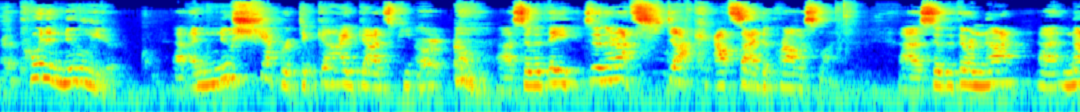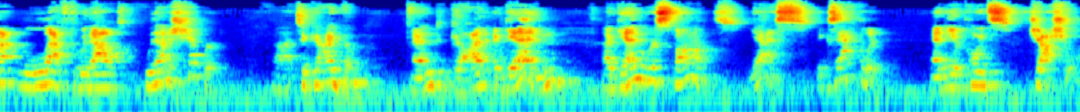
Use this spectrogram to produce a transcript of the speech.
Right, appoint a new leader, uh, a new shepherd to guide God's people, uh, so that they so they're not stuck outside the promised land. Uh, so that they're not, uh, not left without, without a shepherd uh, to guide them. And God again, again responds, yes, exactly. And he appoints Joshua,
